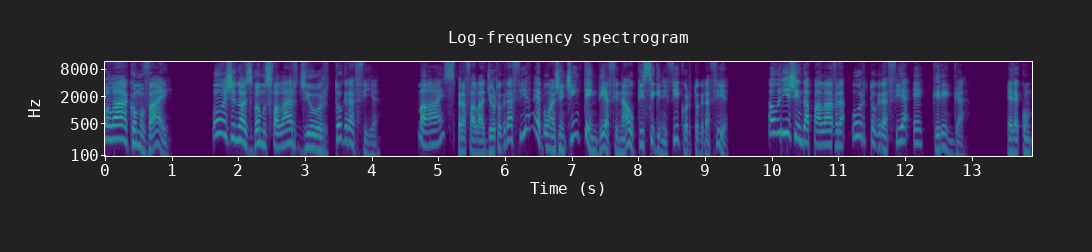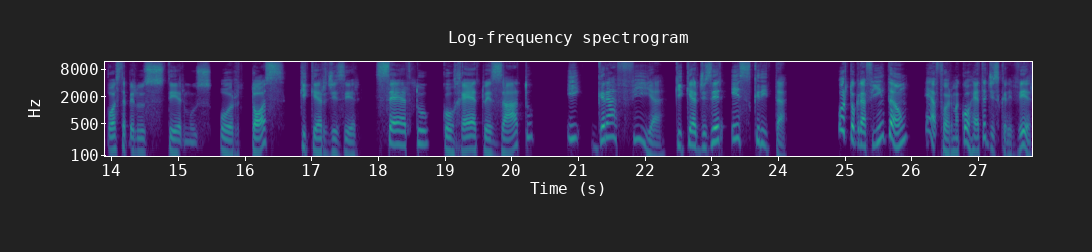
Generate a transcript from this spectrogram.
Olá, como vai? Hoje nós vamos falar de ortografia. Mas, para falar de ortografia, é bom a gente entender, afinal, o que significa ortografia. A origem da palavra ortografia é grega. Ela é composta pelos termos ortós, que quer dizer certo, correto, exato, e grafia, que quer dizer escrita. Ortografia, então, é a forma correta de escrever.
